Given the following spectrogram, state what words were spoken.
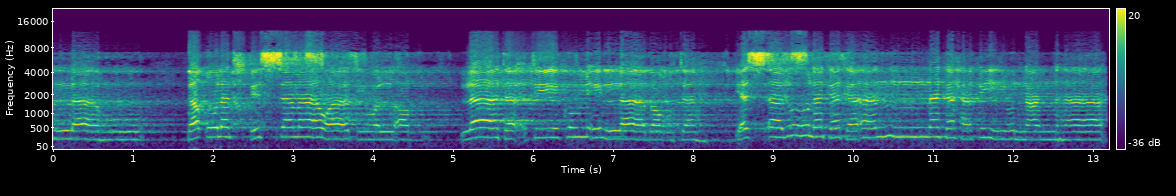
إلا هو. ثقلت في السماوات والأرض لا تأتيكم إلا بغتة يسألونك كأنك حفي عنها.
